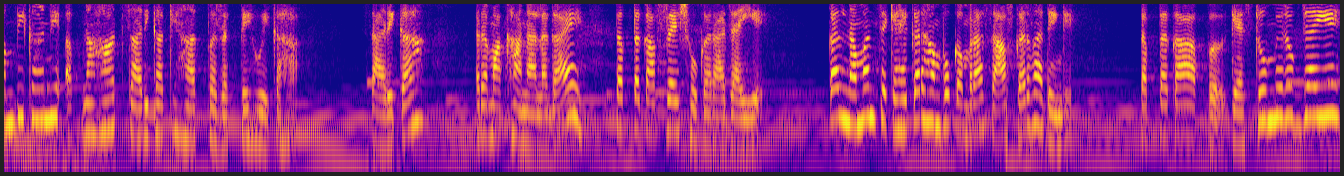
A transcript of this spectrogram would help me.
अंबिका ने अपना हाथ सारिका के हाथ पर रखते हुए कहा, सारिका, रमा खाना लगाए? तब तक आप फ्रेश होकर आ जाइए। कल नमन से कहकर हम वो कमरा साफ़ करवा देंगे। तब तक आप गेस्ट रूम में रुक जाइए।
